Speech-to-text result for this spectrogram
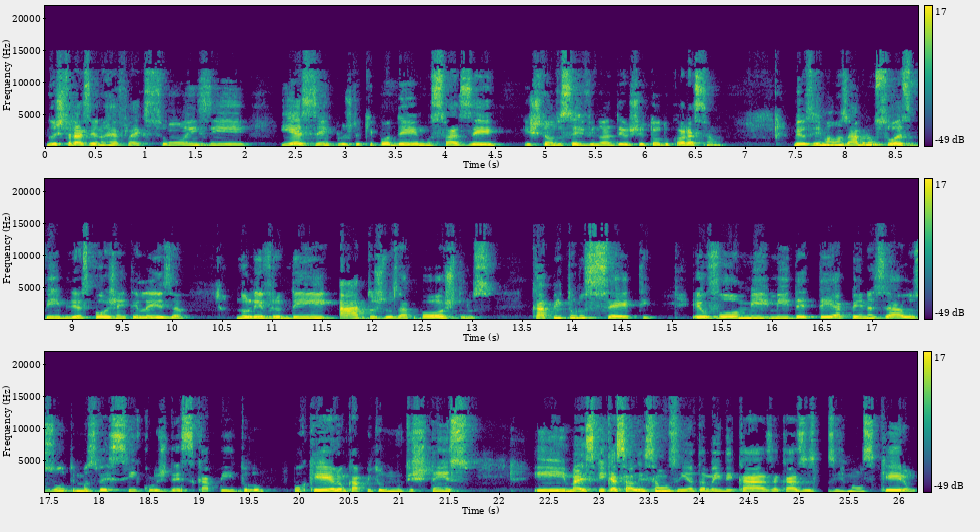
nos trazendo reflexões e, e exemplos do que podemos fazer estando servindo a Deus de todo o coração. Meus irmãos, abram suas Bíblias, por gentileza, no livro de Atos dos Apóstolos, capítulo 7. Eu vou me, me deter apenas aos últimos versículos desse capítulo, porque ele é um capítulo muito extenso. E, mas fica essa liçãozinha também de casa, caso os irmãos queiram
